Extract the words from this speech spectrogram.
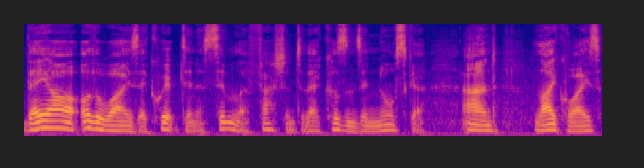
they are otherwise equipped in a similar fashion to their cousins in Norska, and likewise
